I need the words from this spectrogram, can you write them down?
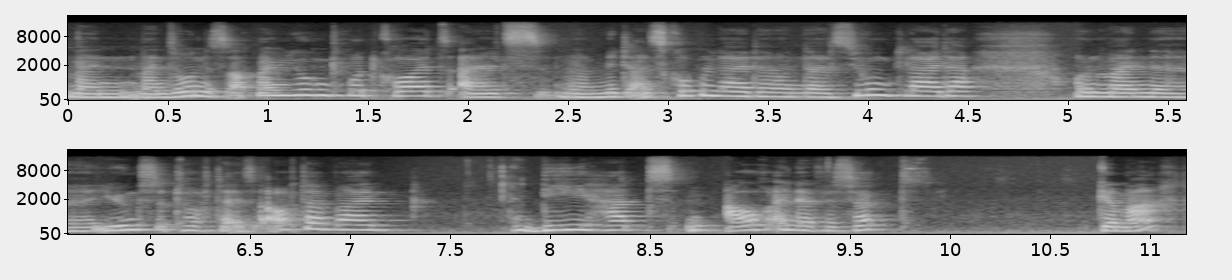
mein, mein Sohn ist auch beim Jugendrotkreuz als, äh, mit als Gruppenleiter und als Jugendleiter und meine jüngste Tochter ist auch dabei. Die hat auch ein FSJ gemacht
